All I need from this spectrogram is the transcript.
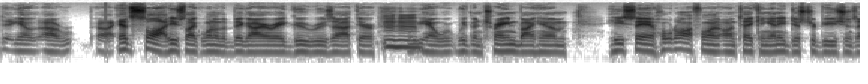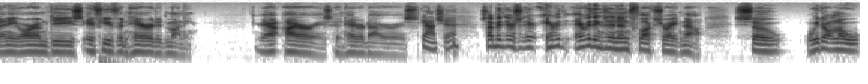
you know uh, uh, Ed Slott, he's like one of the big IRA gurus out there. Mm-hmm. You know, we've been trained by him. He's saying hold off on, on taking any distributions, any RMDs if you've inherited money. Yeah, IRAs, inherited IRAs. Gotcha. So I mean, there's every, everything's in influx right now. So we don't know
